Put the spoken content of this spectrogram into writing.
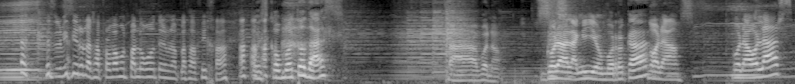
El servicio no las aprobamos para luego tener una plaza fija. Pues como todas. Ba, bueno, gora langileon borroka, Gora. Gora olas.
